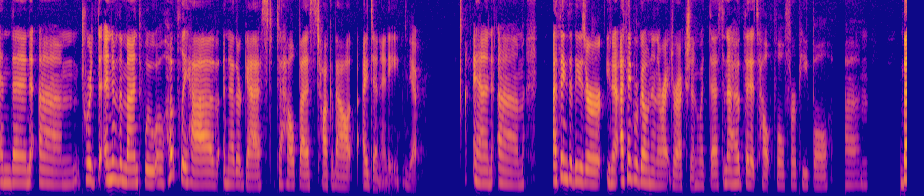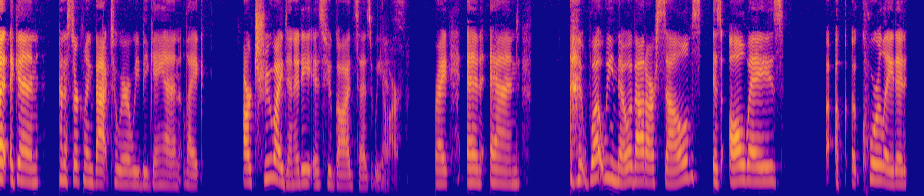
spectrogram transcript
And then um, towards the end of the month, we will hopefully have another guest to help us talk about identity. Yep. And um, I think that these are, you know, I think we're going in the right direction with this, and I hope that it's helpful for people. Um, but again, kind of circling back to where we began, like our true identity is who God says we are, right? And and what we know about ourselves is always a, a correlated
